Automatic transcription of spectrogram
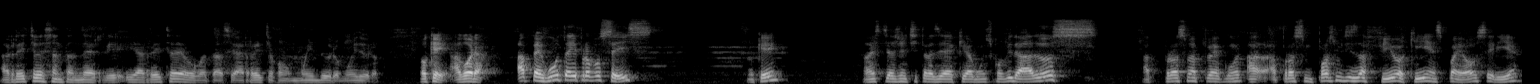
Arrecho de Santander e Arrecho de Bogotá. O Arrecho como muy duro, muy duro. Ok, agora a pergunta aí para vocês. Ok? Antes de a gente trazer aqui alguns convidados, a próxima pergunta, a, a próximo, próximo desafio aqui em espanhol seria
